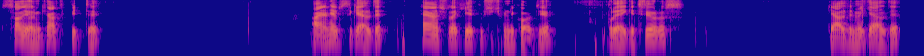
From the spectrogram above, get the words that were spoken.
Sanıyorum ki artık bitti. Aynen hepsi geldi. Hemen şuradaki 73 binlik orduyu buraya getiriyoruz. Geldi mi? Geldi.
